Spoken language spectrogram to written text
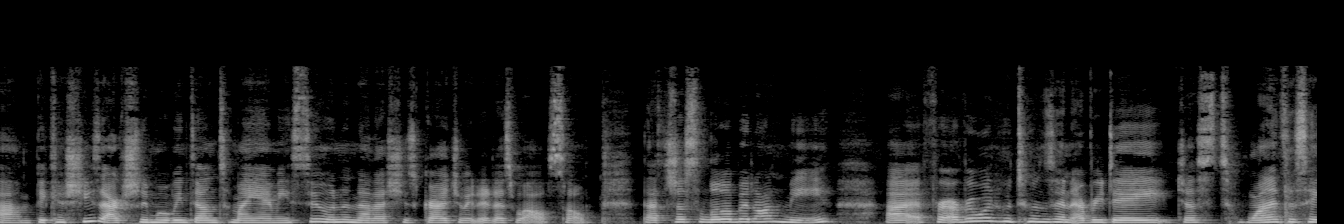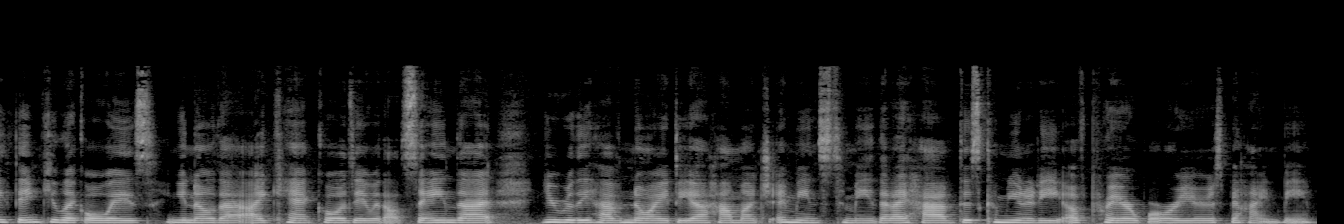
um, because she's actually moving down to Miami soon, and now that she's graduated as well. So that's just a little bit on me. Uh, for everyone who tunes in every day, just wanted to say thank you like always. You know that I can't go a day without saying that. You really have no idea how much it means to me that I have this community of prayer warriors behind me.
